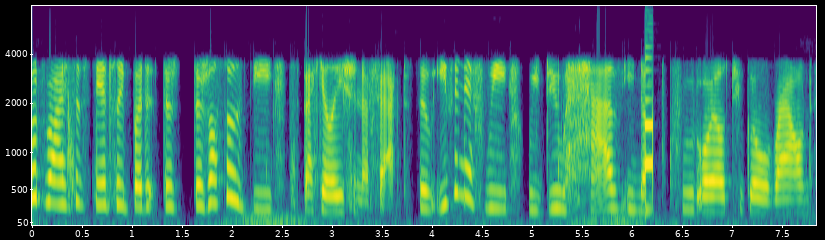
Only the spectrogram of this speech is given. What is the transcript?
Could rise substantially, but there's there's also the speculation effect. So even if we we do have enough crude oil to go around,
